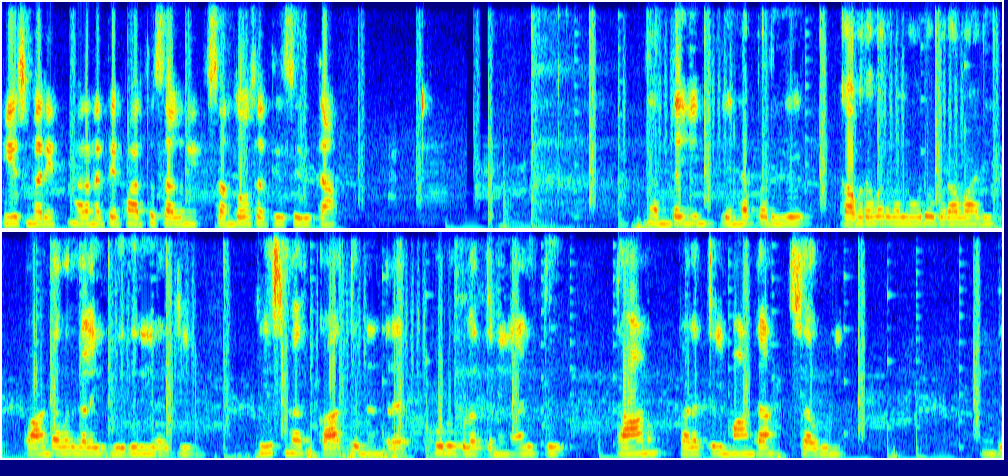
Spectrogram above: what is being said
பீஷ்மரின் மரணத்தை பார்த்து சகுனி சந்தோஷத்தில் சிரித்தான். தந்தையின் எண்ணப்படியே கௌரவர்களோடு உறவாடி பாண்டவர்களை எதிரியாக்கி பீஷ்மர் காத்து நின்ற குருகுலத்தினை அழித்து தானும் களத்தில் மாண்டான் சகுனி. இந்த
